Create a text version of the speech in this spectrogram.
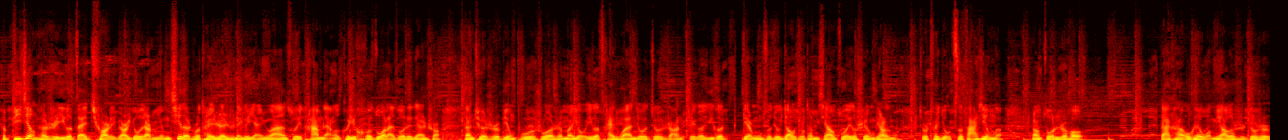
他毕竟他是一个在圈里边有点名气的时候，他也认识那个演员，所以他们两个可以合作来做这件事儿。但确实并不是说什么有一个财团就就让这个一个电影公司就要求他们先要做一个试映片的，就是他有自发性的。然后做完之后，大家看，OK，我们要的是就是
